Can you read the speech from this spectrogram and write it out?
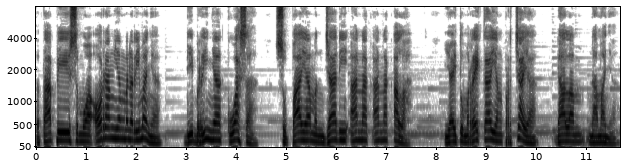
Tetapi semua orang yang menerimanya diberinya kuasa supaya menjadi anak-anak Allah, yaitu mereka yang percaya dalam namanya.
